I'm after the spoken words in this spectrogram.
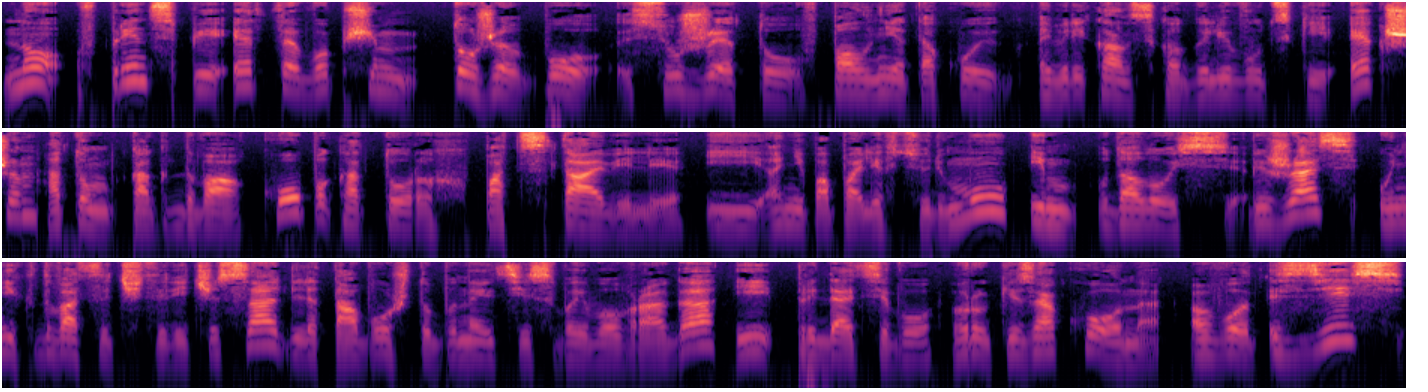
Но, в принципе, это, в общем, тоже по сюжету вполне такой американско-голливудский экшен о том, как два копа, которых подставили, и они попали в тюрьму, им удалось бежать, у них 24 часа для того, чтобы найти своего врага и предать его в руки закона. Вот здесь,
